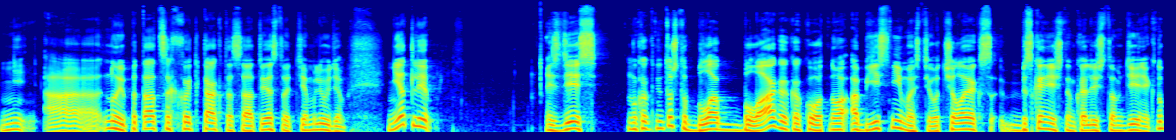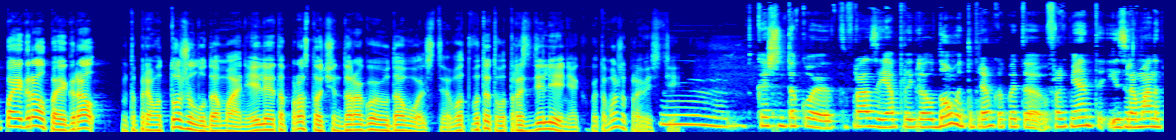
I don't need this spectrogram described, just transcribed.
Не, а, ну и пытаться хоть как-то соответствовать тем людям. Нет ли здесь ну, как не то, что бла благо какого-то, но объяснимости. Вот человек с бесконечным количеством денег, ну, поиграл, поиграл, это прямо тоже лудомания, или это просто очень дорогое удовольствие? Вот, вот это вот разделение какое-то можно провести? Mm, конечно, такое. Эта фраза «я проиграл дом» — это прям какой-то фрагмент из романа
